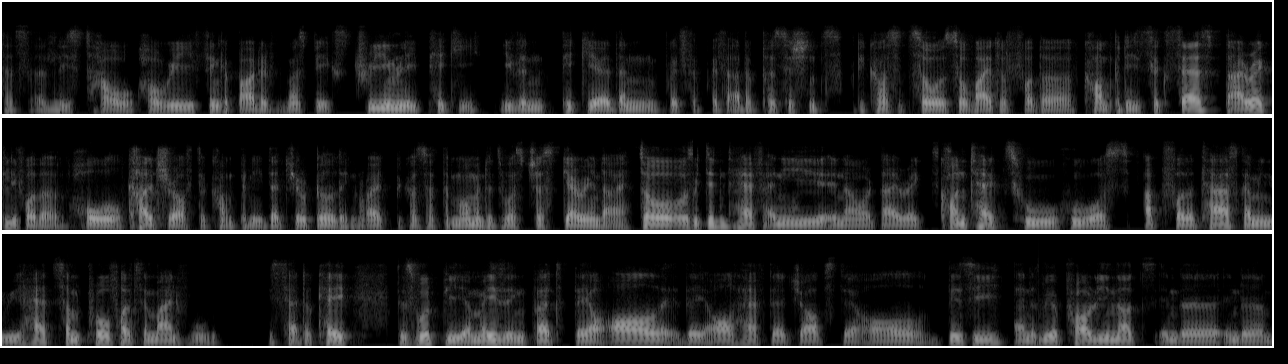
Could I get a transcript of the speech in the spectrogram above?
that's at least how how we think about it. Must be extremely picky, even pickier than with with other positions, because it's so so vital for the company's success, directly for the whole culture of the company that you're building, right? Because at the moment it was just Gerry and I, so we didn't have any in our direct contacts who who was up for the task. I mean, we had some profiles in mind who we said, okay, this would be amazing but they are all they all have their jobs they're all busy and we are probably not in the in the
